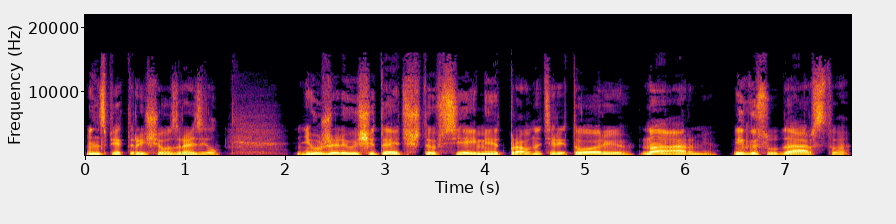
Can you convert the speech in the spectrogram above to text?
Инспектор еще возразил. «Неужели вы считаете, что все имеют право на территорию, на армию и государство,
